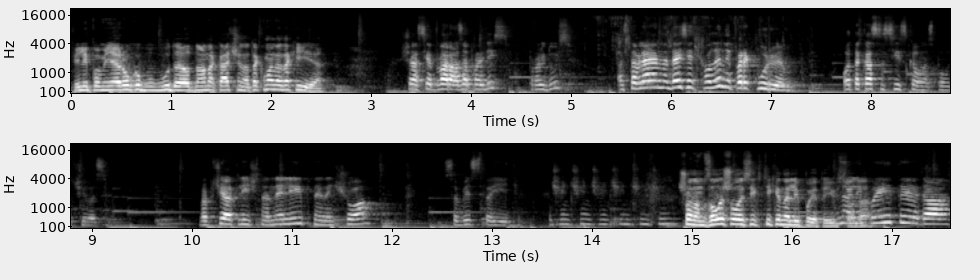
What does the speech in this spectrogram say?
Філіп, поміняй руку, бо буде одна накачана. Так в мене так і є. Зараз я два рази пройдусь, пройдусь. Оставляємо на 10 хвилин і перекурюємо. Отака сосиска у нас вийшла. Взагалі отлично, не ліпне, нічого. Собі стоїть. Чин-чин-чин-чин-чин-чин. Що, нам залишилось їх тільки наліпити і все, так? Да? Наліпити, да.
